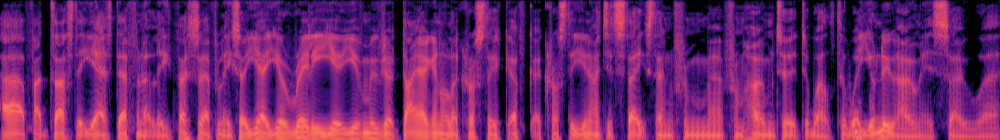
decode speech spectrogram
uh, fantastic. Yes, definitely. That's definitely. So yeah, you're really you you've moved a diagonal across the across the United States then from uh, from home to, to well to where mm-hmm. your new home is. So uh,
